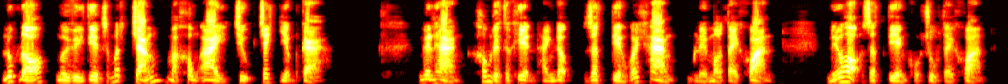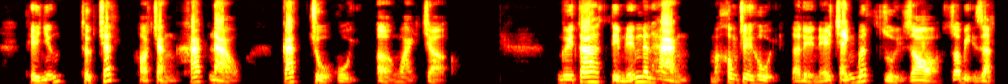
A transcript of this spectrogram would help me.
Lúc đó người gửi tiền sẽ mất trắng mà không ai chịu trách nhiệm cả. Ngân hàng không thể thực hiện hành động giật tiền của khách hàng để mở tài khoản. Nếu họ giật tiền của chủ tài khoản thì những thực chất họ chẳng khác nào các chủ hụi ở ngoài chợ. Người ta tìm đến ngân hàng mà không chơi hụi là để né tránh bớt rủi ro do bị giật.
